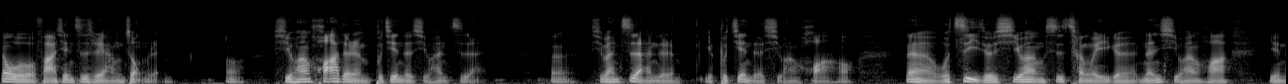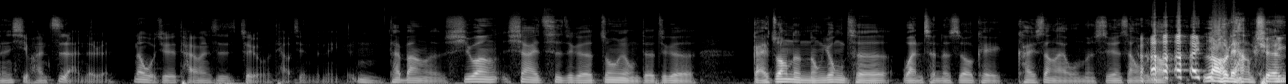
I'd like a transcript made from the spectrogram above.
那我发现这是两种人。哦，喜欢花的人不见得喜欢自然。嗯，喜欢自然的人也不见得喜欢花哦。那我自己就是希望是成为一个能喜欢花也能喜欢自然的人。那我觉得台湾是最有条件的那个人。嗯，太棒了！希望下一次这个钟勇的这个改装的农用车完成的时候，可以开上来我们实验山我绕 绕两圈，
